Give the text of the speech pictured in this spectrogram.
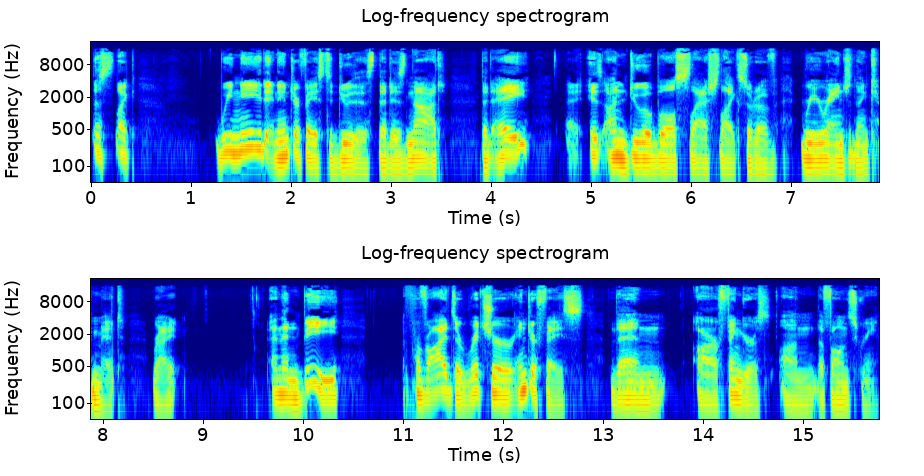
This like we need an interface to do this that is not that a is undoable slash like sort of rearrange and then commit right? And then b provides a richer interface than our fingers on the phone screen.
